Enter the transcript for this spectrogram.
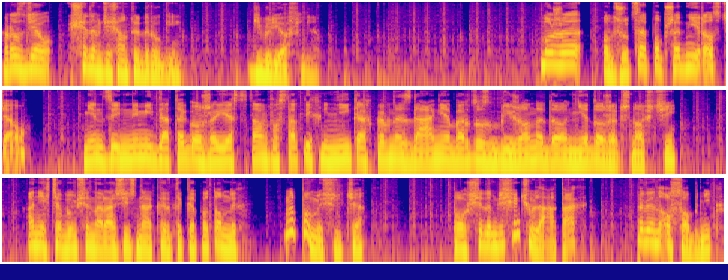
Rozdział 72. Bibliofil. Może odrzucę poprzedni rozdział? Między innymi dlatego, że jest tam w ostatnich linijkach pewne zdanie bardzo zbliżone do niedorzeczności, a nie chciałbym się narazić na krytykę potomnych. No pomyślcie. Po 70 latach pewien osobnik,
